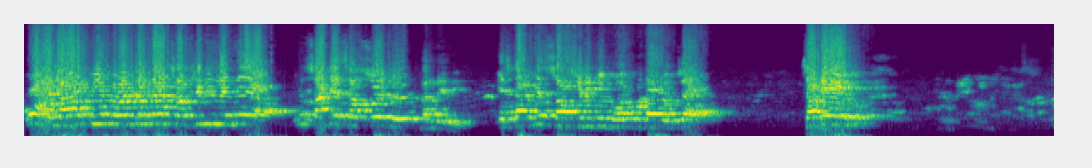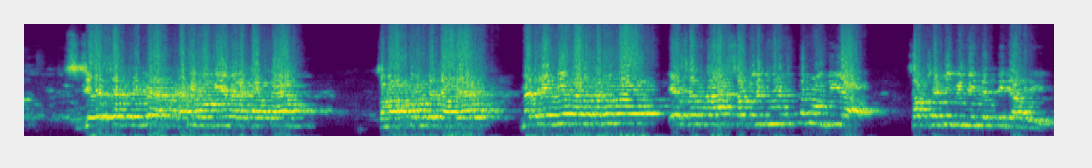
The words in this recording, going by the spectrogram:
ਉਹ 1000 ਰੁਪਏ ਕੁਆਟਰ ਦਾ ਸਬਸਿਡੀ ਲੈਂਦੇ ਆ। 750 ਲੋਕ ਬੰਦੇ ਨੇ। ਇਸ ਕਰਕੇ ਸਬਸਿਡੀ ਦੀ ਬਹੁਤ ਵੱਡਾ ਲੋਚਾ ਹੈ। ਸਾਡੇ ਸਟੇਟ ਸੈਕਟਰੀ ਮੈਂ ਖੜੀ ਹੋ ਗਈ ਮੇਰਾ ਖਿਆਲ ਟਾਈਮ ਸਮਾਪਤ ਹੋਣ ਤੇ ਜਾ ਰਿਹਾ ਮੈਂ ਤੇ ਇੰਨੀ ਗੱਲ ਕਰੂੰਗਾ, ਇਹ ਸਰਕਾਰ ਸਬਸਿਡੀਆਂ ਚ ਕਮਾਉਂਦੀ ਆ। ਸਬਸਿਡੀ ਵੀ ਨਹੀਂ ਦਿੱਤੀ ਜਾਂਦੀ।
